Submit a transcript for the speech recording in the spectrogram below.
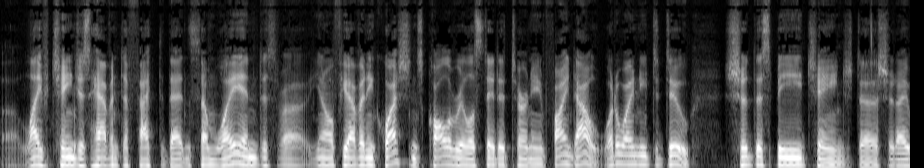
uh, life changes haven't affected that in some way. And just, uh, you know, if you have any questions, call a real estate attorney and find out what do I need to do. Should this be changed? Should I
